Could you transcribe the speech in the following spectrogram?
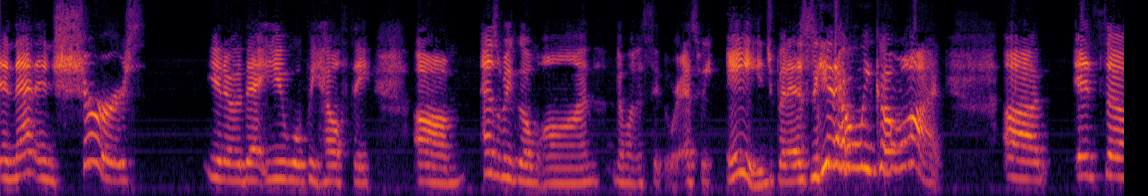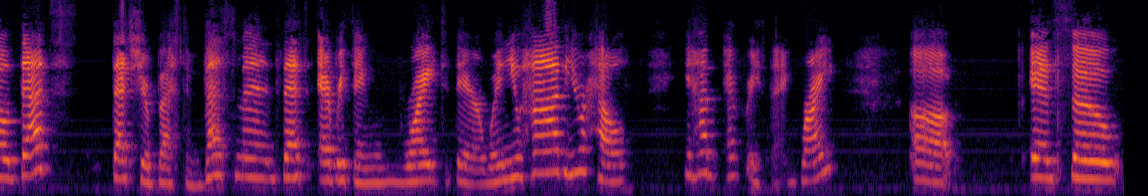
and that ensures you know that you will be healthy um, as we go on. I don't want to say the word as we age, but as you know we go on. Uh, and so that's that's your best investment. That's everything right there. When you have your health, you have everything, right? Uh, and so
